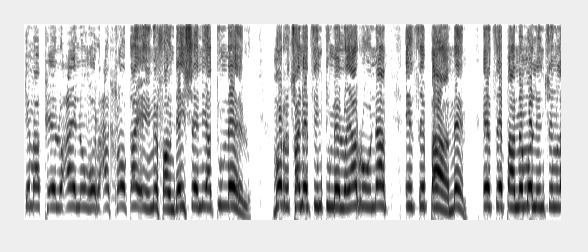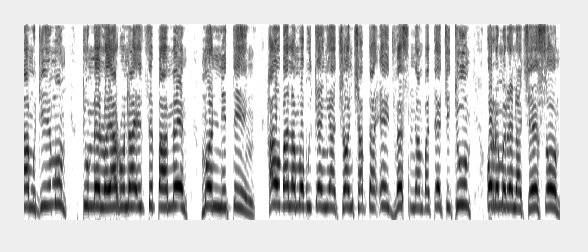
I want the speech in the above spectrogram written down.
ke maphelo a e leng gore a tlhoka eng foundation ya tumelo. Mo re tshwanetseng tumelo ya rona e tsepame e tsepame mo lentsweng la modimo. Tumelo ya rona e tsepame mo nneteng. Ha o bala mo bukeng ya john chapter 8 verse number 32 o re morena jesu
